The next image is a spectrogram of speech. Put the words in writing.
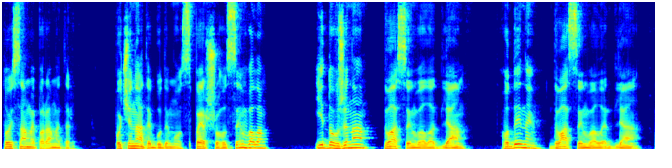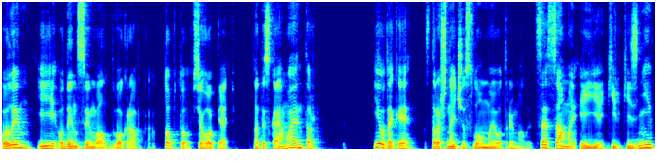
Той самий параметр. Починати будемо з першого символа. І довжина два символа для години, два символи для хвилин і один символ двокрапка. Тобто всього 5. Натискаємо Enter. І отаке страшне число ми отримали. Це саме і є кількість днів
